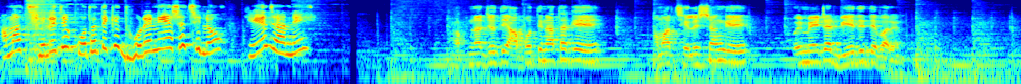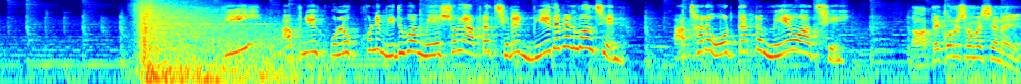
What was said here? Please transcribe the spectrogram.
আমার ছেলে যে কোথা থেকে ধরে নিয়ে এসেছিল কে জানে? আপনার যদি আপত্তি না থাকে আমার ছেলের সঙ্গে ওই মেয়েটার বিয়ে দিতে পারেন। কি? আপনি ওই কুলক্ষণে বিধবা মেয়ের সঙ্গে আপনার ছেলের বিয়ে দেবেন বলছেন? তাছাড়া ওর তো একটা মেয়েও আছে। তাতে কোনো সমস্যা নাই।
